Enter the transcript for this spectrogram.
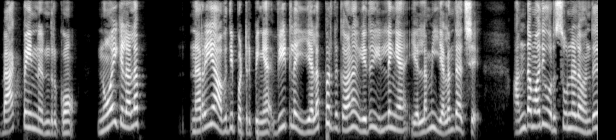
பேக் பெயின் இருந்திருக்கும். நோய்களால் நிறைய அவதிப்பட்டிருப்பீங்க. வீட்டில் இழப்பறதுக்கான எதுவும் இல்லைங்க. எல்லாமே இழந்தாச்சு. அந்த மாதிரி ஒரு சூழ்நிலை வந்து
